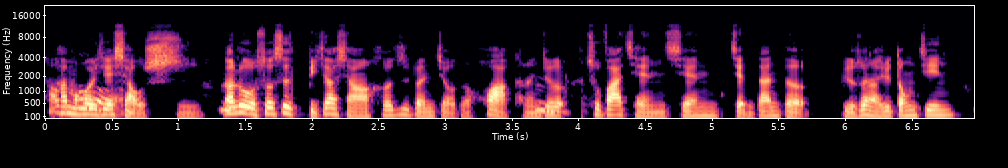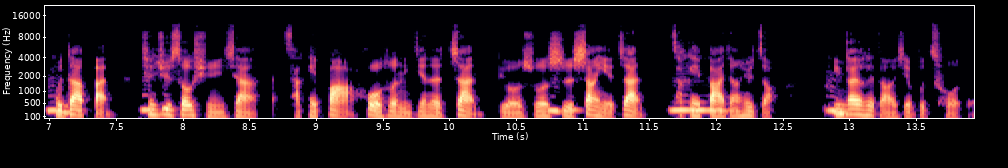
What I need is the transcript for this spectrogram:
他们会有一些小食。嗯、那如果说是比较想要喝日本酒的话，可能就出发前先简单的，比如说你去东京或大阪，嗯、先去搜寻一下 Sake Bar，或者说你今天的站，比如说是上野站 Sake Bar，这样去找，嗯、应该可以找一些不错的。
